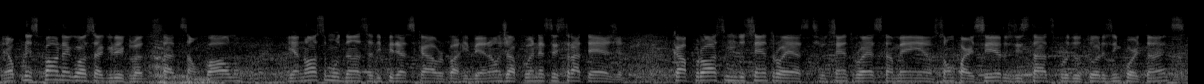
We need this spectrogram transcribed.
É o principal negócio agrícola do estado de São Paulo e a nossa mudança de Piracicaba para Ribeirão já foi nessa estratégia, ficar próximo do Centro-Oeste. O Centro-Oeste também são parceiros, estados produtores importantes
